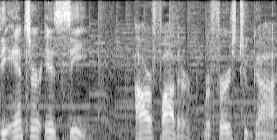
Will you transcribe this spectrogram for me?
The answer is C. Our Father refers to God.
